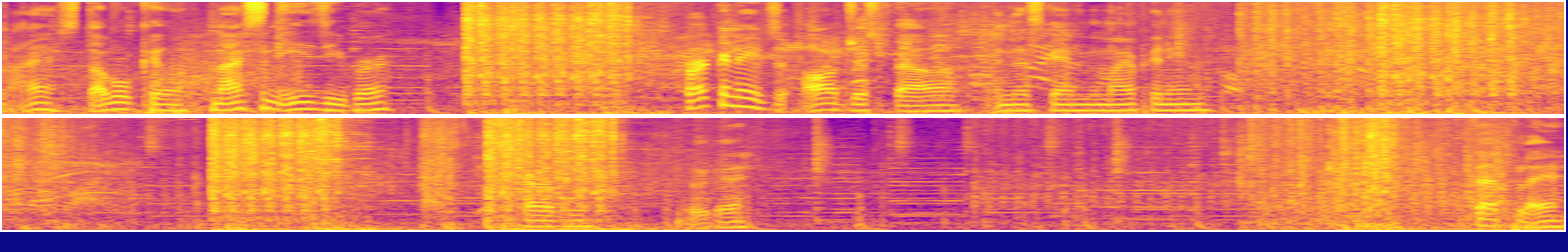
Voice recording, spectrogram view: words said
Nice, double kill. Nice and easy, bro. Fire grenades are just better in this game, in my opinion. It's terrible. Okay. Fair play.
